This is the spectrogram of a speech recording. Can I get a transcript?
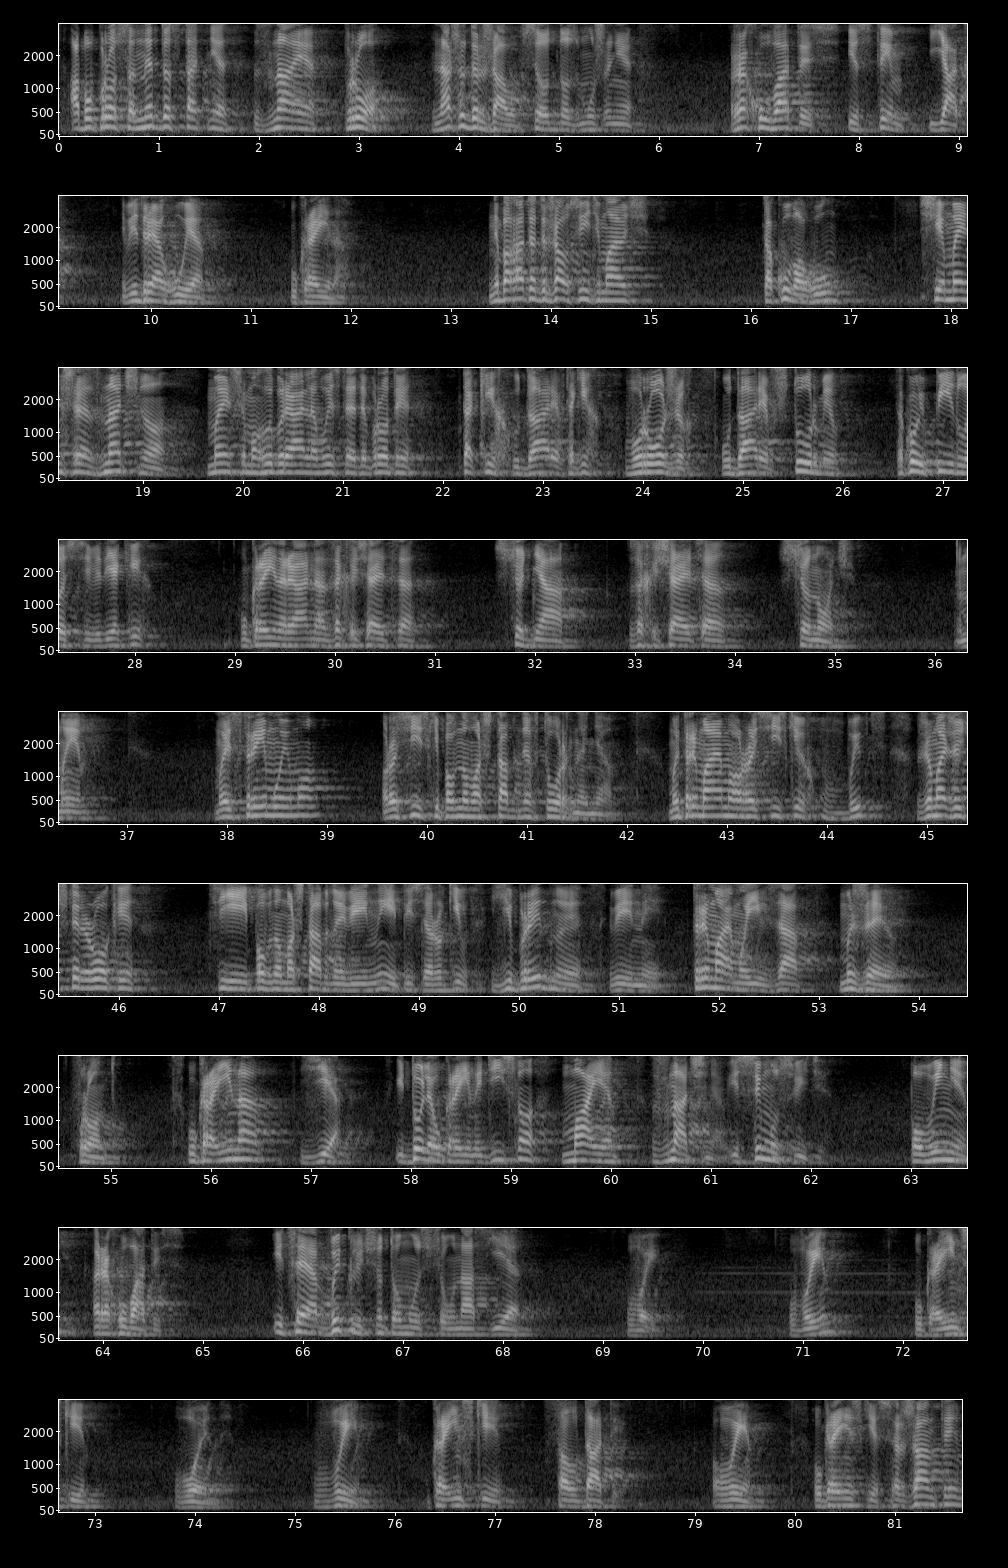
або просто недостатньо знає про нашу державу, все одно змушені рахуватись із тим, як відреагує Україна. Небагато держав у світі мають таку вагу, ще менше, значно менше могли б реально вистояти проти таких ударів, таких ворожих ударів, штурмів, такої підлості, від яких Україна реально захищається щодня, захищається щоночі. Ми, ми стримуємо російське повномасштабне вторгнення. Ми тримаємо російських вбивць вже майже 4 роки цієї повномасштабної війни після років гібридної війни. Тримаємо їх за межею фронту. Україна є, і доля України дійсно має значення. І з цим у світі повинні рахуватись. І це виключно тому, що у нас є ви. Ви українські воїни. Ви українські солдати. Ви українські сержанти,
